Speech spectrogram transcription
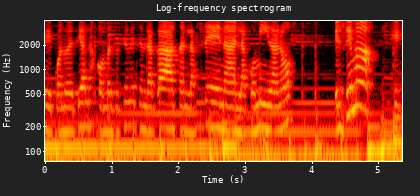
eh, cuando decías las conversaciones en la casa, en la cena, en la comida, ¿no? El tema que,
